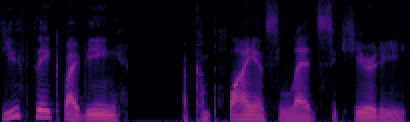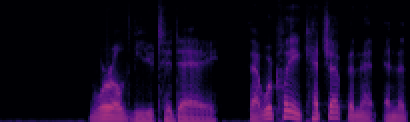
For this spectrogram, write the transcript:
Do you think by being a compliance led security worldview today that we're playing catch up and that and that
